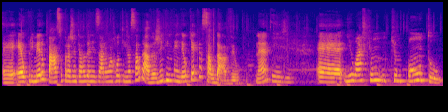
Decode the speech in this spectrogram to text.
é, é o primeiro passo para a gente organizar uma rotina saudável. A gente entender o que é que é saudável, né? Entendi. É, e eu acho que um, que um ponto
